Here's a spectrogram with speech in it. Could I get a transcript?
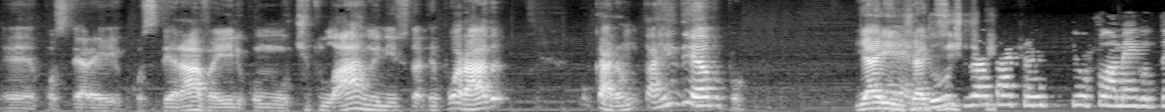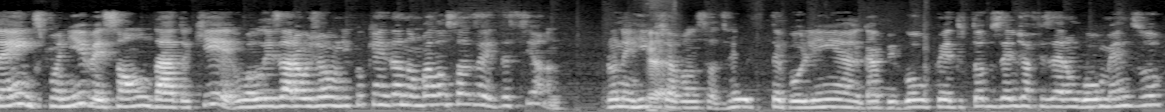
é, considera, considerava ele como titular no início da temporada, o cara não tá rendendo, pô. E aí, é, já dos desistiu. atacantes que o Flamengo tem disponíveis, só um dado aqui, o Luiz Araújo é o único que ainda não balançou as redes esse ano. Bruno Henrique é. já avançou as redes, Cebolinha, Gabigol, Pedro, todos eles já fizeram gol, menos o,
